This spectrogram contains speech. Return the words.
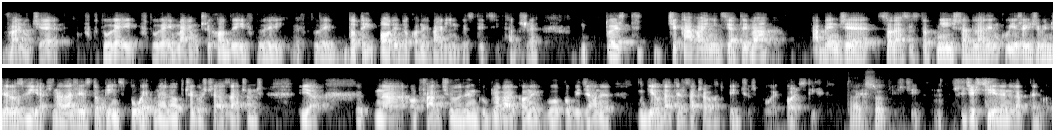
w walucie, w której, w której mają przychody i w której, w której do tej pory dokonywali inwestycji. Także to jest ciekawa inicjatywa, a będzie coraz istotniejsza dla rynku, jeżeli się będzie rozwijać. Na razie jest to pięć spółek, no ale od czegoś trzeba zacząć. Jak na otwarciu rynku Global Connect było powiedziane, giełda też zaczęła od pięciu spółek polskich. Także 30, 31 lat temu.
